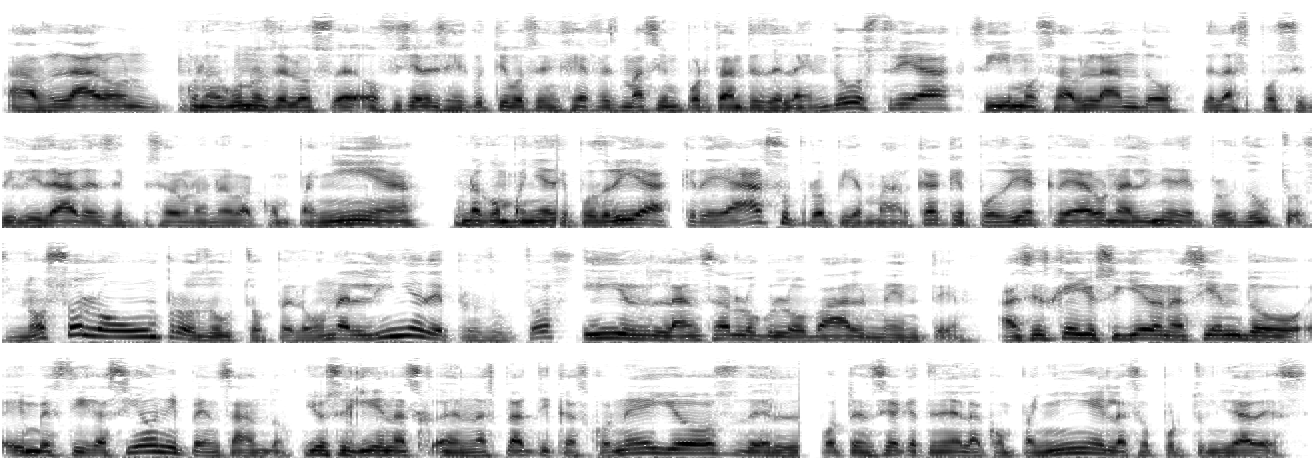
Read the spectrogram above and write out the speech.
Hablaron con algunos de los eh, oficiales ejecutivos en jefes más importantes de la industria. Seguimos hablando de las posibilidades de empezar una nueva compañía. Una compañía que podría crear su propia marca, que podría crear una línea de productos. No solo un producto, pero una línea de productos y lanzarlo globalmente. Así es que ellos siguieron haciendo investigación y pensando. Yo seguí en las, en las pláticas con ellos del potencial que tenía la compañía y las oportunidades.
